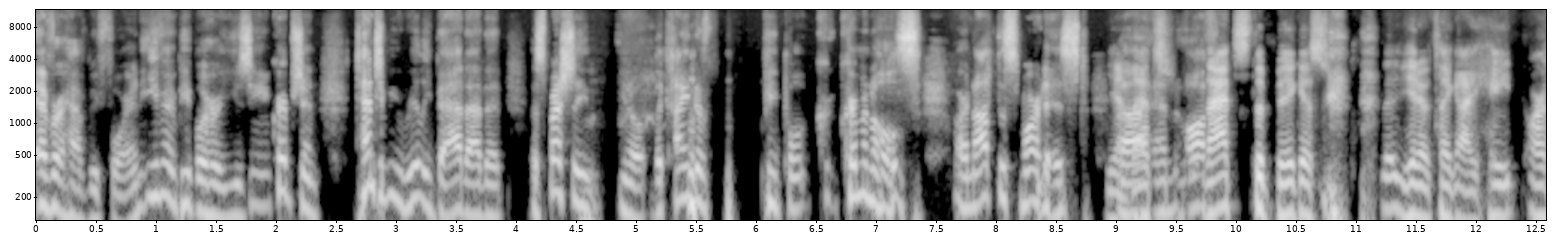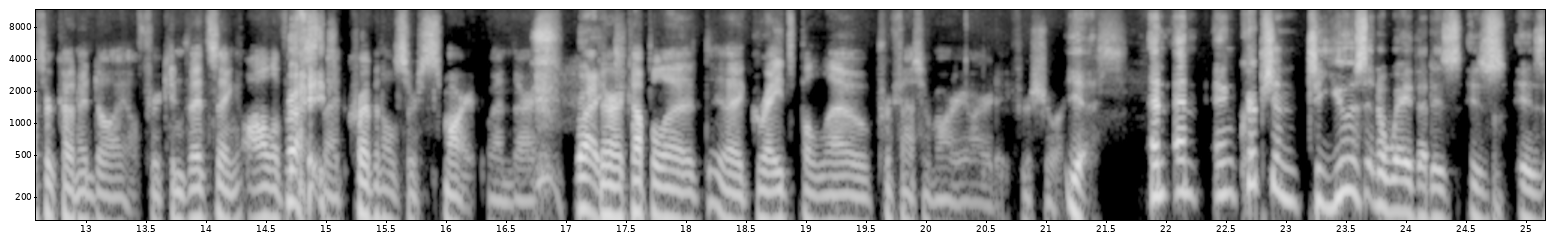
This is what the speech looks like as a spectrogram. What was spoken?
ever have before and even people who are using encryption tend to be really bad at it especially Mm. you know the kind of people cr- criminals are not the smartest yeah uh, that's that's the biggest you know thing i hate arthur conan doyle for convincing all of us Right. that criminals are smart when they're right There are a couple of uh, grades below Professor Moriarty for sure. Yes. And and encryption to use in a way that is is is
